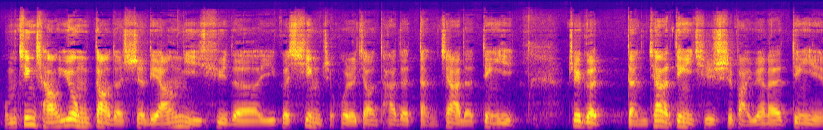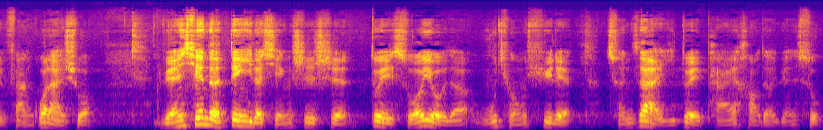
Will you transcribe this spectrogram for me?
我们经常用到的是两拟序的一个性质，或者叫它的等价的定义。这个等价的定义其实是把原来的定义反过来说。原先的定义的形式是对所有的无穷序列存在一对排好的元素，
